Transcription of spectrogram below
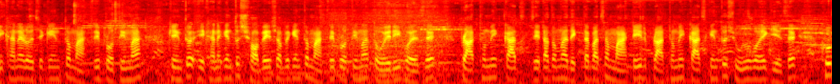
এইখানে রয়েছে কিন্তু মাতৃ প্রতিমা। কিন্তু এখানে কিন্তু সবে সবে কিন্তু মাতৃ প্রতিমা তৈরি হয়েছে। প্রাথমিক কাজ যেটা তোমরা দেখতে পাচ্ছ, মাটির প্রাথমিক কাজ কিন্তু শুরু হয়ে গিয়েছে। খুব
